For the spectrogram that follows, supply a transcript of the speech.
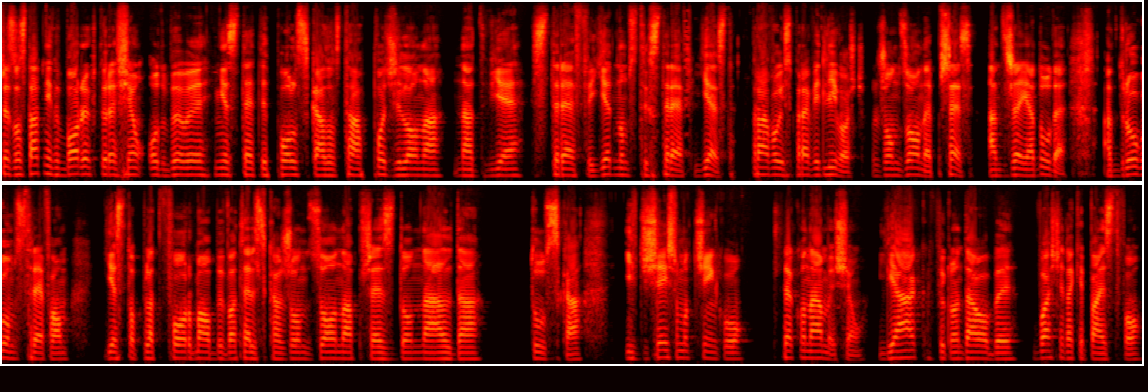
Przez ostatnie wybory, które się odbyły, niestety Polska została podzielona na dwie strefy. Jedną z tych stref jest Prawo i Sprawiedliwość, rządzone przez Andrzeja Dudę, a drugą strefą jest to Platforma Obywatelska, rządzona przez Donalda Tuska. I w dzisiejszym odcinku przekonamy się, jak wyglądałoby właśnie takie państwo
